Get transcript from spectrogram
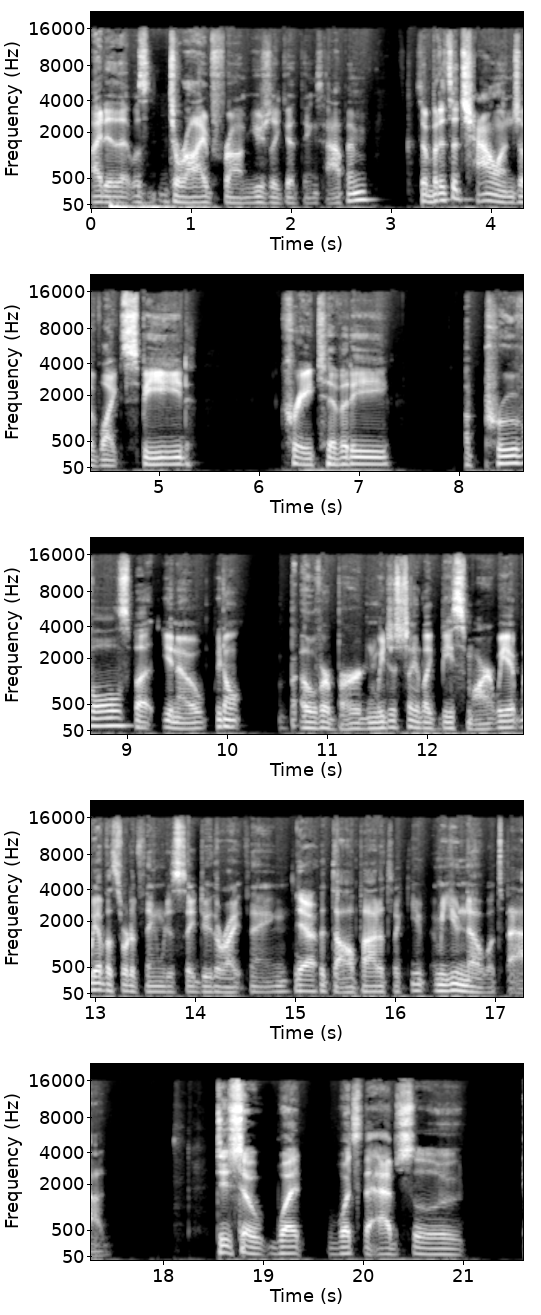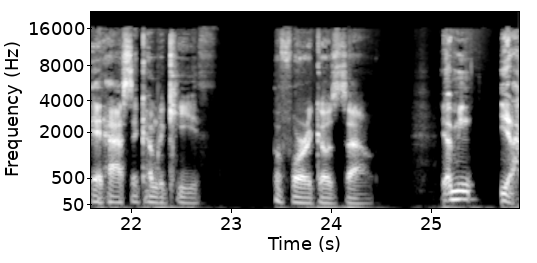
idea that was derived from, usually good things happen. So, but it's a challenge of like speed, creativity, approvals, but you know, we don't overburden. We just say like be smart. We we have a sort of thing. We just say do the right thing. Yeah. But Dialpad, it's like you. I mean, you know what's bad. Dude, so what what's the absolute it has to come to Keith before it goes out? I mean, yeah,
